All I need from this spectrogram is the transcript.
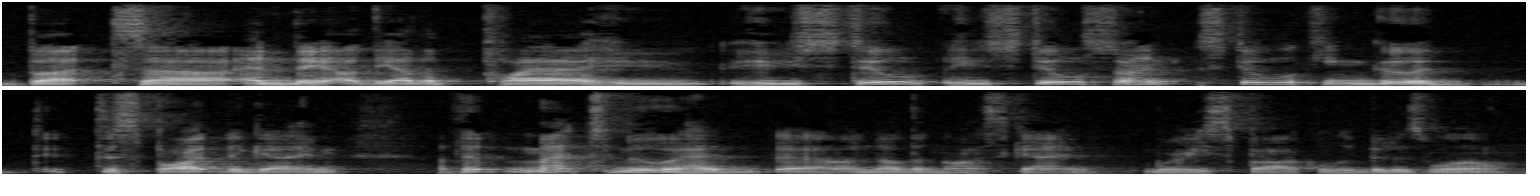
but uh, and the the other player who who's still who's still still looking good despite the game. I think Matt Toomua had uh, another nice game where he sparkled a bit as well.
